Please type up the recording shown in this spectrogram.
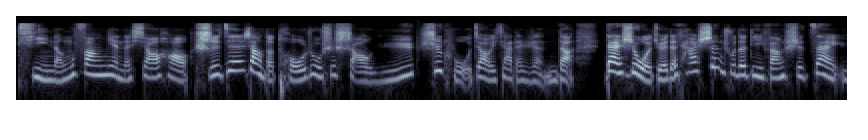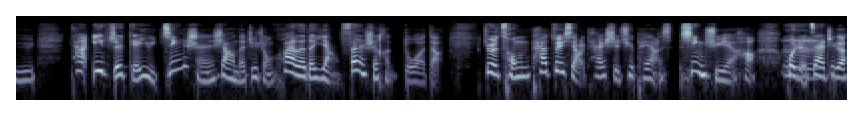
体能方面的消耗、时间上的投入是少于吃苦教育下的人的。但是我觉得它胜出的地方是在于，它一直给予精神上的这种快乐的养分是很多的。就是从他最小开始去培养兴趣也好，或者在这个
